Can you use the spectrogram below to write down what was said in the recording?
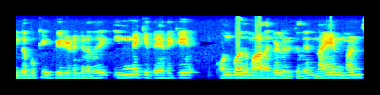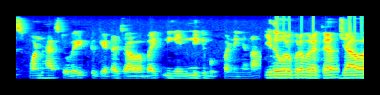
இந்த புக்கிங் பீரியடுங்கிறது இன்னைக்கு தேதிக்கு ஒன்பது மாதங்கள் இருக்குது. Nine months one has to wait to get a Java bike நீங்க இன்னைக்கு புக் பண்ணீங்கன்னா இது ஒரு புறம் இருக்க. ஜாவா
